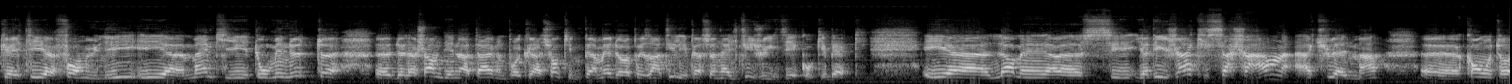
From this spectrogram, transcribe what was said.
qui a été euh, formulé et euh, même qui est aux minutes de la Chambre des notaires, une procuration qui me permet de représenter les personnalités juridiques au Québec. Et là, ben, il y a des gens qui s'acharnent actuellement contre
